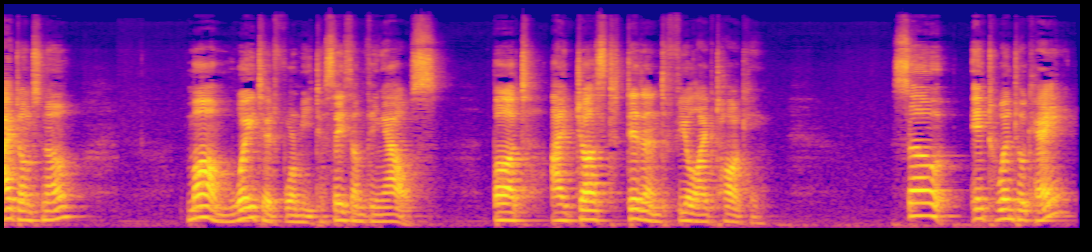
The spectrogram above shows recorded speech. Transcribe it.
I don't know. Mom waited for me to say something else, but I just didn't feel like talking. So it went okay?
